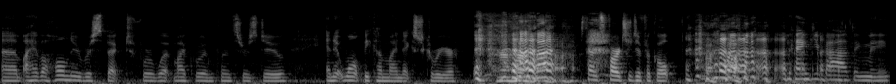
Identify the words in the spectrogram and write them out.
Um, I have a whole new respect for what micro influencers do, and it won't become my next career. Sounds far too difficult. Thank you for having me.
